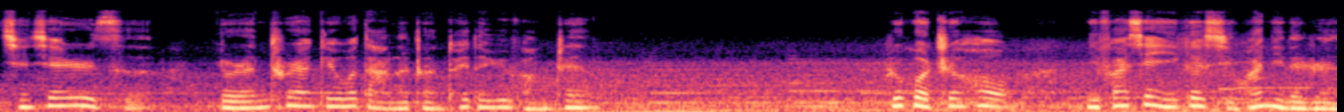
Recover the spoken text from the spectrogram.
前些日子，有人突然给我打了转推的预防针。如果之后你发现一个喜欢你的人，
